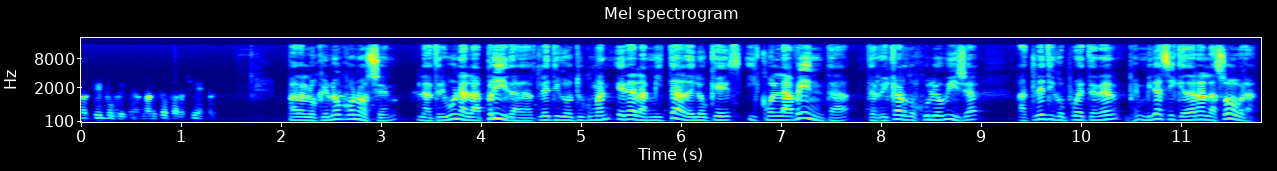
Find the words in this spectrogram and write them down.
un tipo que se marcó para siempre. Para los que no conocen, la tribuna La Prida de Atlético Tucumán era la mitad de lo que es, y con la venta de Ricardo Julio Villa, Atlético puede tener, mirá si quedarán las obras,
